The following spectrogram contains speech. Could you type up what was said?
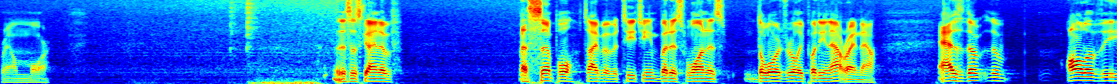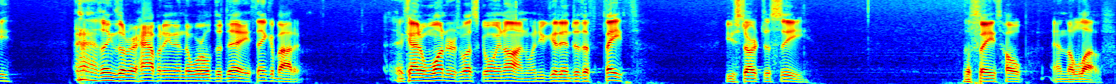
realm more. This is kind of a simple type of a teaching, but it's one as the Lord's really putting out right now. As the the all of the things that are happening in the world today, think about it. It kind of wonders what's going on when you get into the faith you start to see the faith, hope, and the love.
